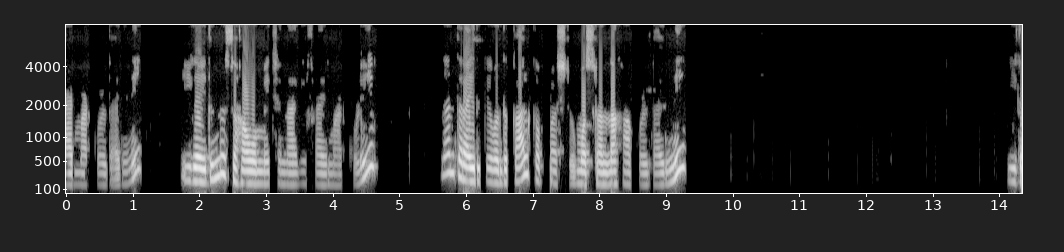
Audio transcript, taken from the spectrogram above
ಆ್ಯಡ್ ಮಾಡ್ಕೊಳ್ತಾ ಇದ್ದೀನಿ. ಈಗ ಇದನ್ನು ಸಹ ಒಮ್ಮೆ ಚೆನ್ನಾಗಿ ಫ್ರೈ ಮಾಡ್ಕೊಳ್ಳಿ. ನಂತರ ಇದಕ್ಕೆ ಒಂದು ಕಾಲು ಕಪ್ ಅಷ್ಟು ಮೊಸರನ್ನ ಹಾಕ್ಕೊಳ್ತಾ ಇದ್ದೀನಿ. ಈಗ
